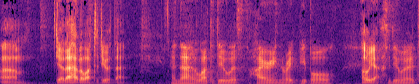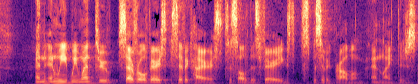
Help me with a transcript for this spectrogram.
um, yeah, that had a lot to do with that. And that had a lot to do with hiring the right people Oh yeah, to do it. and and we we went through several very specific hires to solve this very specific problem, and like they just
